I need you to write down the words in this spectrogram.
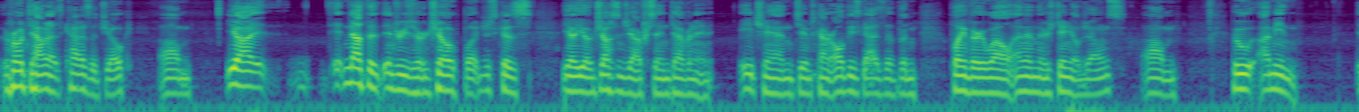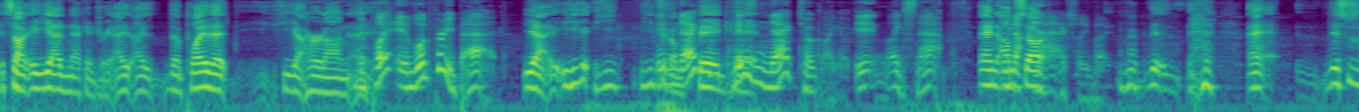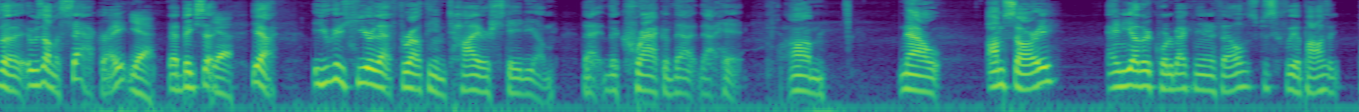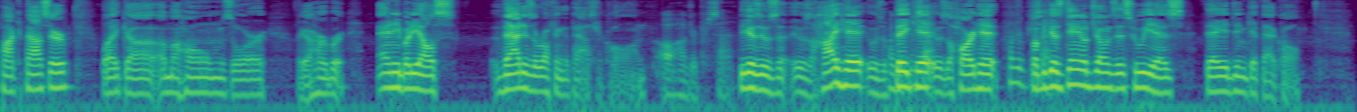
wrote down as kind of as a joke. Um, yeah, it, not that injuries are a joke, but just because you know you Justin Jefferson, De'Von and Achane, James Conner, all these guys that have been playing very well, and then there's Daniel Jones, um, who I mean, it's not he had a neck injury. I, I the play that he got hurt on. The play it looked pretty bad. yeah, he he he His took a neck, big his hit, neck took like a, it like snapped. and I'm Not- sorry. not actually, but this was the it was on the sack, right? yeah, that big sack. Yeah. yeah. You could hear that throughout the entire stadium. That the crack of that that hit. Um, now, I'm sorry. Any other quarterback in the NFL, specifically a pocket, pocket passer like uh, a Mahomes or like a Herbert, anybody else, that is a roughing the passer call on. oh, 100 percent. because it was a, it was a high hit, it was a big hit, it was a hard hit. 100%. But because Daniel Jones is who he is, they didn't get that call.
